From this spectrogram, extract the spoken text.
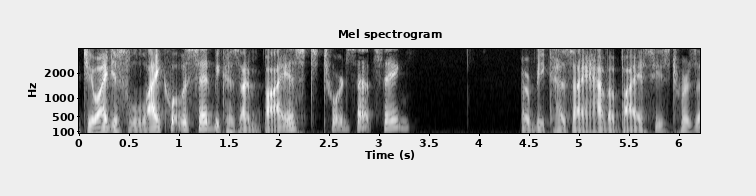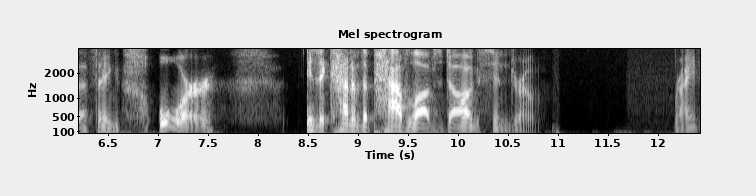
do I just like what was said because I'm biased towards that thing? Or because I have a biases towards that thing? Or is it kind of the Pavlov's dog syndrome? Right?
